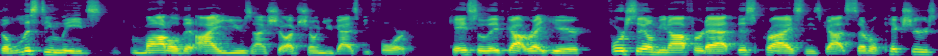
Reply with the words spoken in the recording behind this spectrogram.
the listing leads model that I use and I show I've shown you guys before. Okay, so they've got right here for sale being offered at this price and he's got several pictures.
